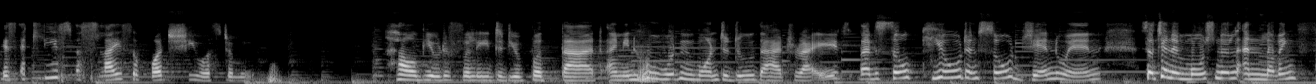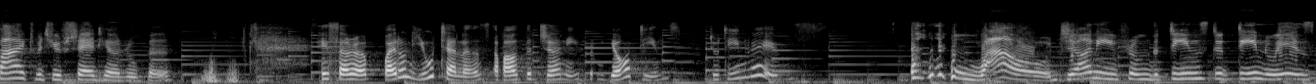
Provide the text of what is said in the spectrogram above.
is at least a slice of what she was to me. How beautifully did you put that? I mean, who wouldn't want to do that, right? That is so cute and so genuine. Such an emotional and loving fact which you've shared here, Rupal. Hey, Sarab, why don't you tell us about the journey from your teens to teen waves? wow, journey from the teens to teen waves.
